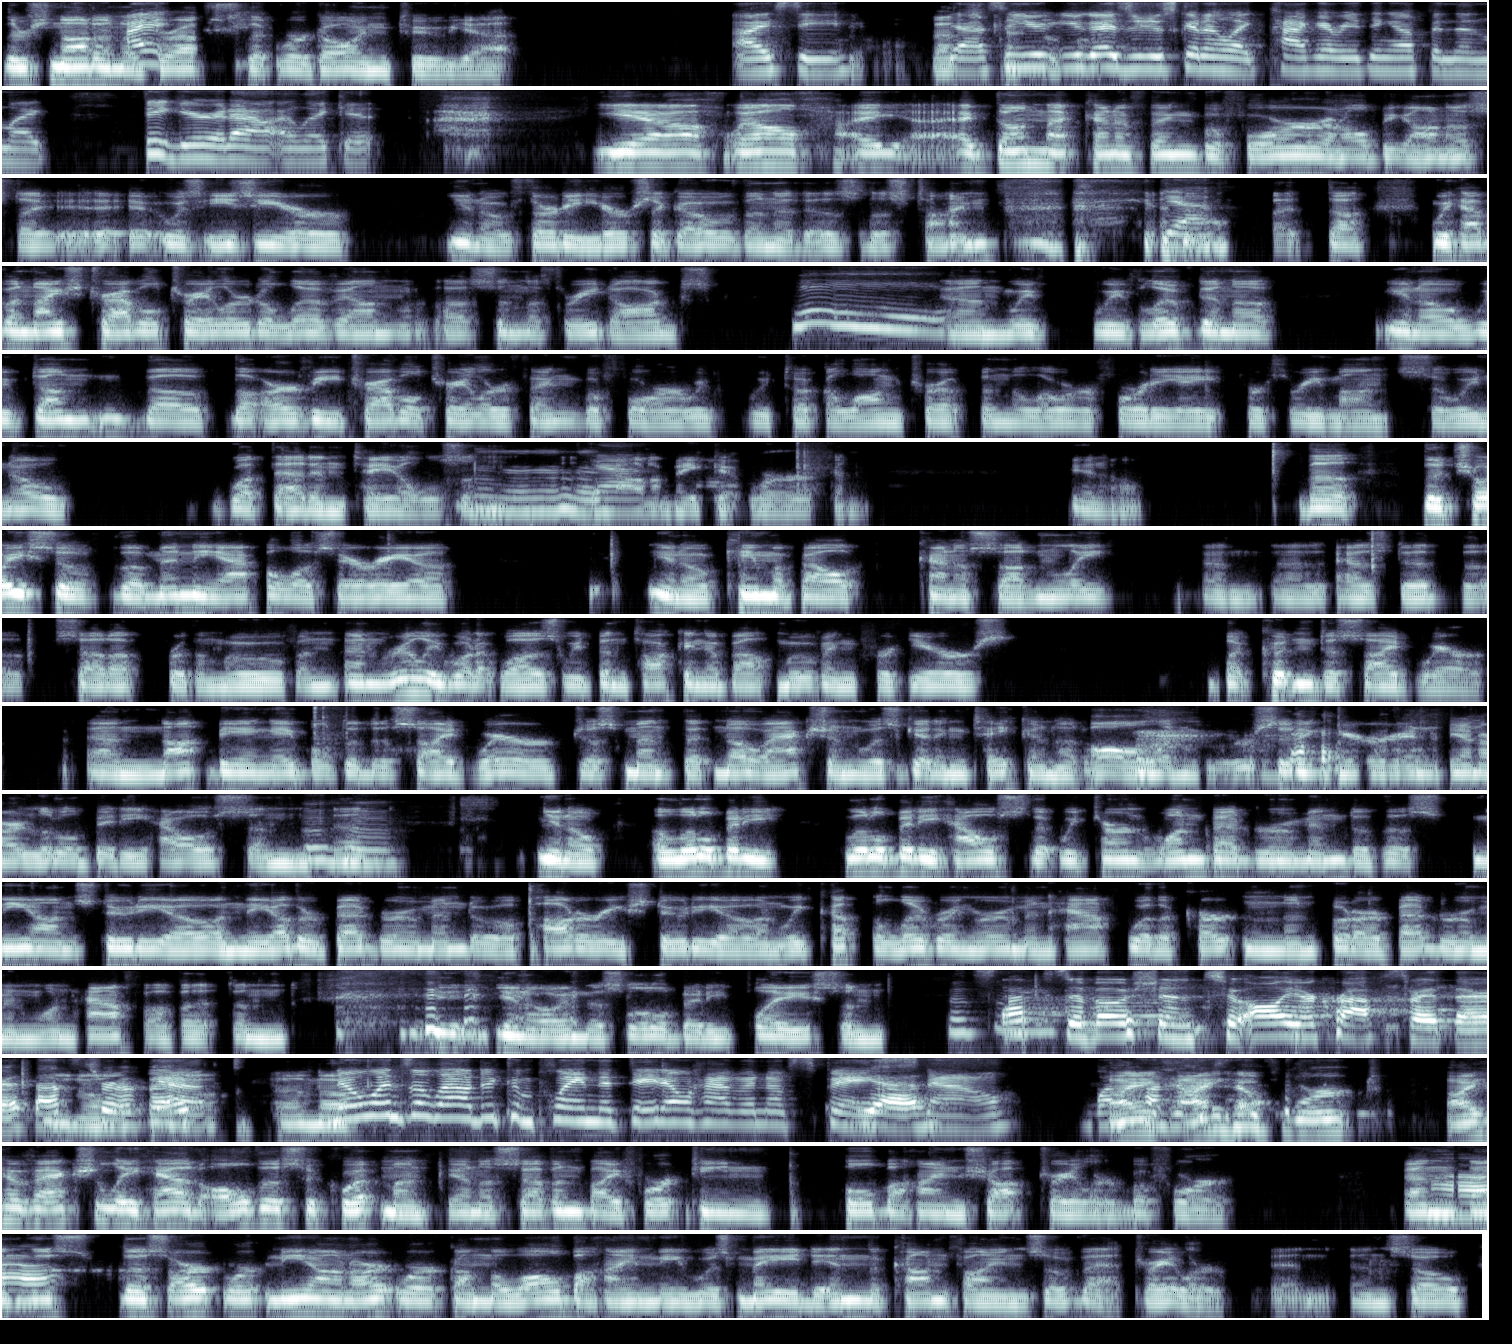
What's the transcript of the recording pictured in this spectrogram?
There's not an I- address that we're going to yet. I see. That's yeah, so you you guys are just gonna like pack everything up and then like figure it out. I like it. Yeah, well, I I've done that kind of thing before, and I'll be honest, I, it was easier, you know, 30 years ago than it is this time. Yeah. know, But uh, we have a nice travel trailer to live in with us and the three dogs, Yay. and we've we've lived in a, you know, we've done the the RV travel trailer thing before. We we took a long trip in the lower 48 for three months, so we know what that entails and Mhm. Yeah. how to make it work and you know the the choice of the minneapolis area you know came about kind of suddenly and uh, as did the setup for the move and and really what it was we'd been talking about moving for years but couldn't decide where and not being able to decide where just meant that no action was getting taken at all and we were sitting here in in our little bitty house and, and Mhm. you know, a little bitty little bitty house that we turned one bedroom into this neon studio and the other bedroom into a pottery studio and we cut the living room in half with a curtain and put our bedroom in one half of it and you know in this little bitty place and That's That's devotion to all your crafts right there. That's know, terrific. Yeah. and uh, No one's allowed to complain that they don't have enough space Yes. now. I, I have worked, I have actually had all this equipment in a seven by fourteen pull behind shop trailer before. And, Wow. and this, this artwork, neon artwork on the wall behind me was made in the confines of that trailer. and and so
